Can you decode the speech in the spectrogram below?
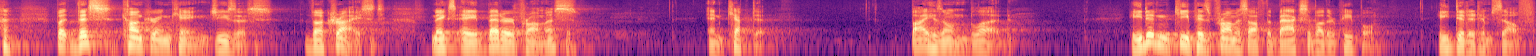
but this conquering king, Jesus, the Christ, makes a better promise and kept it by his own blood. He didn't keep his promise off the backs of other people, he did it himself,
